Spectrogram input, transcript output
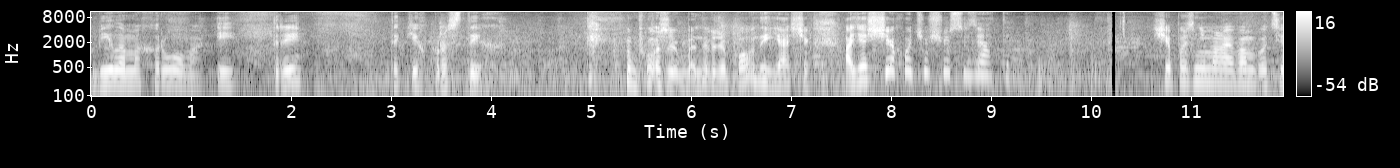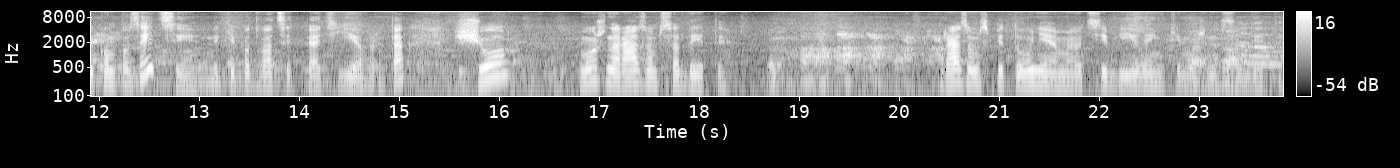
біла махрова і три таких простих. Боже, в мене вже повний ящик. А я ще хочу щось взяти. Ще познімаю вам оці композиції, які по 25 євро, так? Що можна разом садити. Разом з петуніями, оці біленькі можна садити.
